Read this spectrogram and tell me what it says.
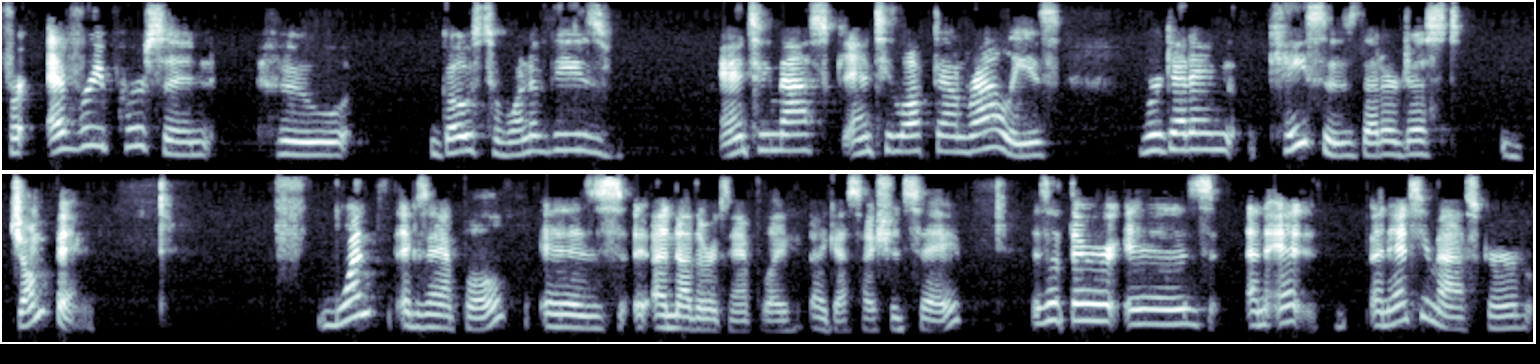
For every person who goes to one of these anti mask, anti lockdown rallies, we're getting cases that are just jumping one example is another example, I, I guess I should say, is that there is an an anti-masker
